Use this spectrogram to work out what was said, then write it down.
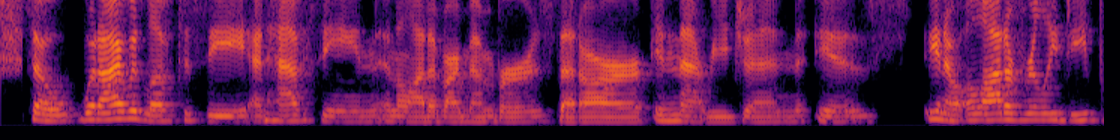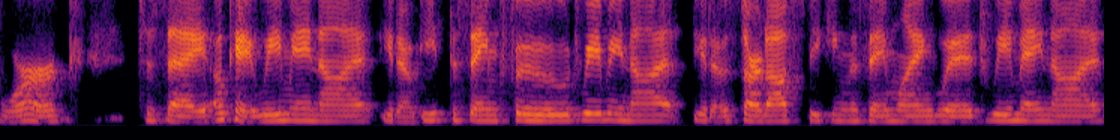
So what i would love to see and have seen in a lot of our members that are in that region is you know a lot of really deep work to say okay we may not you know eat the same food. We may not you know start off speaking the same language. We may not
